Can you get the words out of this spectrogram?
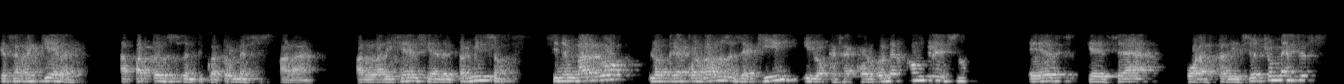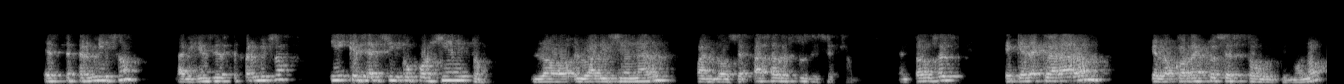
que se requiera, aparte de esos 24 meses para, para la vigencia del permiso. Sin embargo, lo que acordamos desde aquí y lo que se acordó en el Congreso es que sea por hasta 18 meses este permiso, la vigencia de este permiso, y que sea el 5% lo, lo adicional cuando se pasa de estos 18 meses. Entonces, que quede aclarado que lo correcto es esto último, ¿no?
